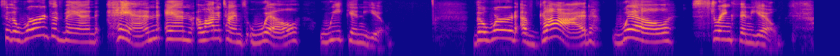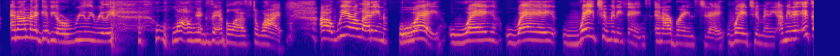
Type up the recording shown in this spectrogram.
So the words of man can, and a lot of times will, weaken you the word of God will strengthen you. And I'm going to give you a really, really long example as to why. Uh, we are letting way, way, way, way too many things in our brains today. Way too many. I mean, it, it's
